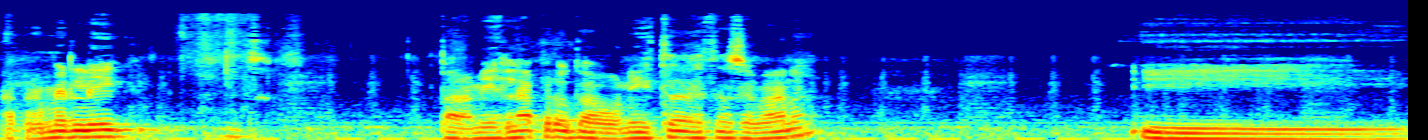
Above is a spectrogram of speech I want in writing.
la Premier League, para mí es la protagonista de esta semana. Y,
